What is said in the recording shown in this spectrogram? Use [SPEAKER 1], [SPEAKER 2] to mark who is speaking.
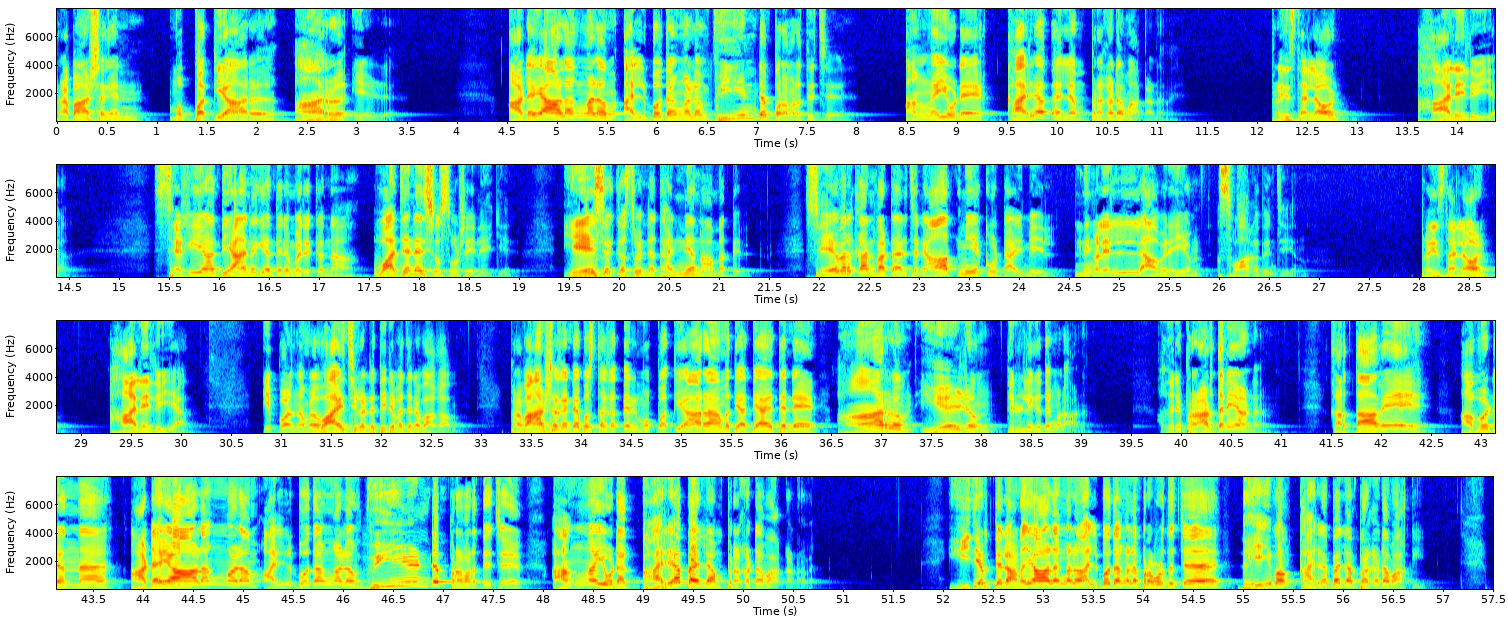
[SPEAKER 1] പ്രഭാഷകൻ മുപ്പത്തിയാറ് ആറ് ഏഴ്. അടയാളങ്ങളും അത്ഭുതങ്ങളും വീണ്ടും പ്രവർത്തിച്ച് അങ്ങയുടെ കരബലം പ്രകടമാക്കണമേ. പ്രൈസ് ദ ലോഡ് ഹാലലുയ്യ സെഹിയ ധ്യാന കേന്ദ്രം ഒരുക്കുന്ന വചന ശുശ്രൂഷയിലേക്ക് യേശു ക്രിസ്തുവിന്റെ ധന്യനാമത്തിൽ സേവർക്കാൻ വട്ടാരിച്ചന്റെ ആത്മീയ കൂട്ടായ്മയിൽ നിങ്ങളെല്ലാവരെയും സ്വാഗതം ചെയ്യുന്നു. പ്രൈസ് ലോർഡ് ഹാലലുയ്യ ഇപ്പോൾ നമ്മൾ വായിച്ചു കണ്ട തിരുവചന ഭാഗം. പ്രഭാഷകന്റെ പുസ്തകത്തിൽ മുപ്പത്തിയാറാമത്തെ അധ്യായത്തിന്റെ ആറും ഏഴും തിരുലിഖിതങ്ങളാണ്. അതൊരു പ്രാർത്ഥനയാണ്. കർത്താവെ അവിടുന്ന് അടയാളങ്ങളും അത്ഭുതങ്ങളും വീണ്ടും പ്രവർത്തിച്ച് അങ്ങയുടെ കരബലം പ്രകടമാക്കണവൻ. ഈജിപ്തിൽ അടയാളങ്ങളും അത്ഭുതങ്ങളും പ്രവർത്തിച്ച് ദൈവം കരബലം പ്രകടമാക്കി.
